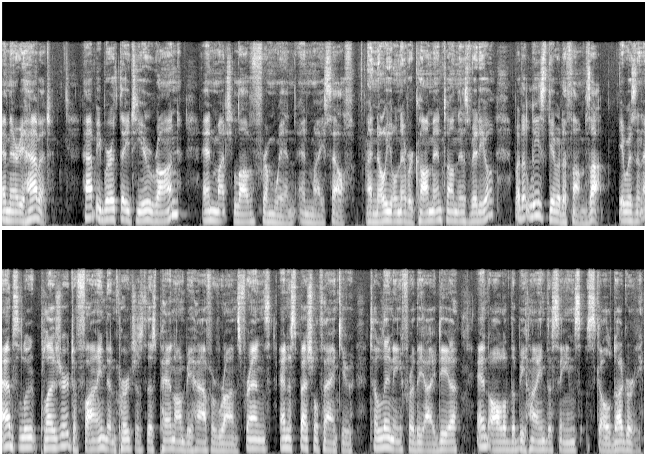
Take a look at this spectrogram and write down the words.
And there you have it. Happy birthday to you, Ron, and much love from Win and myself. I know you'll never comment on this video, but at least give it a thumbs up. It was an absolute pleasure to find and purchase this pen on behalf of Ron's friends, and a special thank you to Linny for the idea and all of the behind-the-scenes skullduggery.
